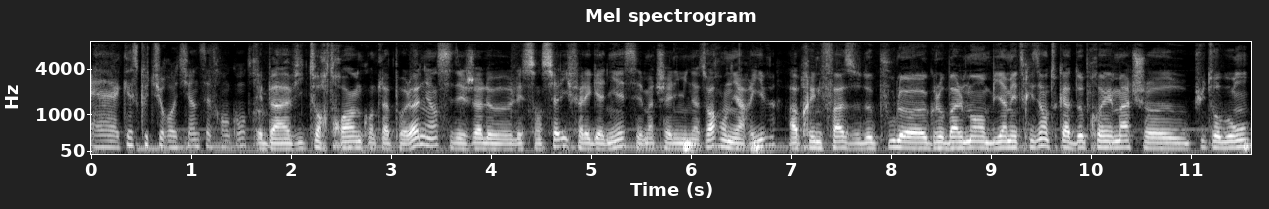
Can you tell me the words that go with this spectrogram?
Euh, qu'est-ce que tu retiens de cette rencontre? Eh ben, victoire 3-1 contre la Pologne, hein, c'est déjà l'essentiel, il fallait gagner, c'est match éliminatoire, on y arrive. Après une phase de poule euh, globalement bien maîtrisée, en tout cas deux premiers matchs euh, plutôt bons,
